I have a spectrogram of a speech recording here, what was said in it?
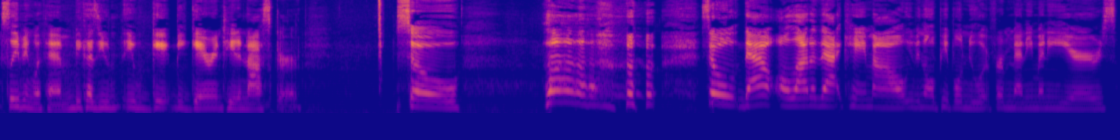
sleeping with him because you you get be guaranteed an Oscar. So so that a lot of that came out even though people knew it for many many years.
